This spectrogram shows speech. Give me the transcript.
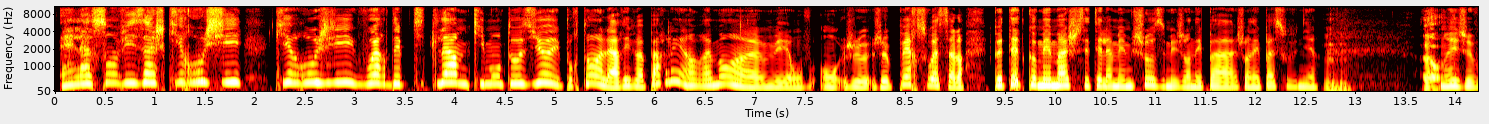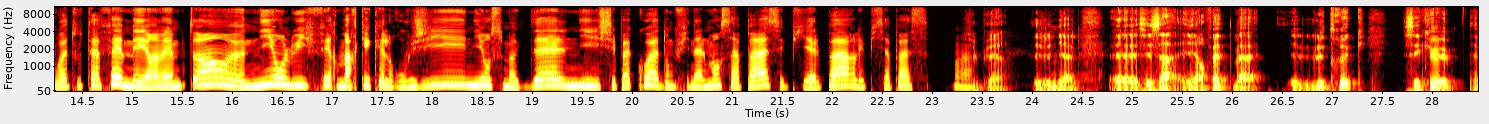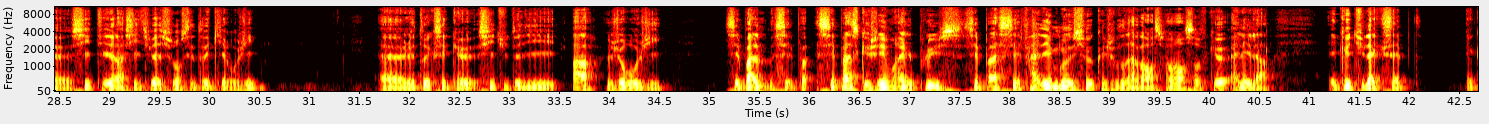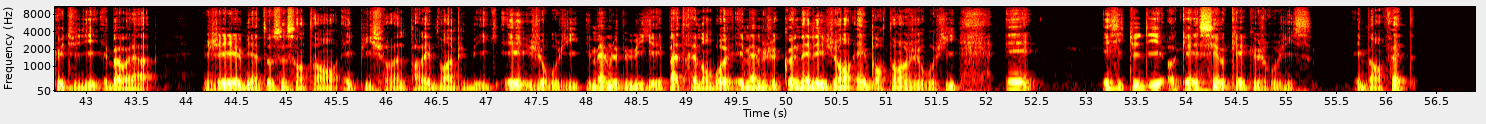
elle a son visage qui rougit, qui rougit, voire des petites larmes qui montent aux yeux, et pourtant elle arrive à parler, hein, vraiment, euh, mais on, je, perçois ça. Alors peut-être qu'au même âge c'était la même chose, mais j'en ai pas, j'en ai pas souvenir. Oui, je vois tout à fait, mais en même temps, euh, ni on lui fait remarquer qu'elle rougit, ni on se moque d'elle, ni je sais pas quoi. Donc finalement, ça passe, et puis elle parle, et puis ça passe. Super, c'est génial. Euh, c'est ça. Et en fait, bah, le truc, c'est que euh, si tu es dans la situation, c'est toi qui rougis. le truc, c'est que si tu te dis ah, je rougis, c'est pas c'est pas, pas ce que j'aimerais le plus. C'est pas c'est pas l'émotion que je voudrais avoir en ce moment, sauf que elle est là et que tu l'acceptes et que tu dis, eh ben voilà, j'ai bientôt 60 ans, et puis je suis en train de parler devant un public, et je rougis. Et même le public, il n'est pas très nombreux, et même je connais les gens, et pourtant je rougis. Et, et si tu dis, ok, c'est ok que je rougisse, et eh ben en fait,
